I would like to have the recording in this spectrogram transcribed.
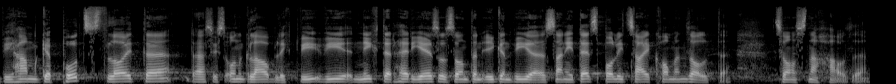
Wir haben geputzt, Leute, das ist unglaublich, wie, wie nicht der Herr Jesus, sondern irgendwie Sanitätspolizei kommen sollte zu uns nach Hause.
